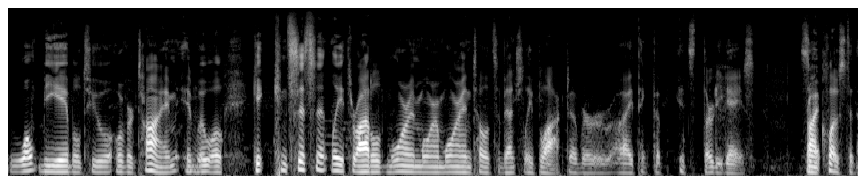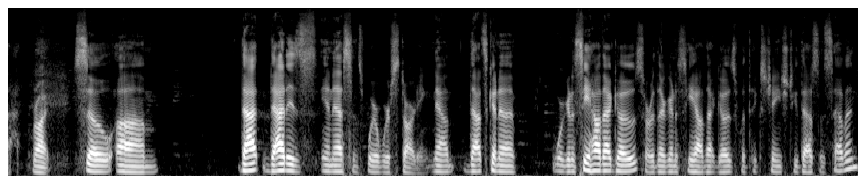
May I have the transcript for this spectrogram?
won't be able to over time. It mm-hmm. will get consistently throttled more and more and more until it's eventually blocked over. I think the it's 30 days. So right. close to that. Right. So um, that that is in essence where we're starting. Now that's going to we're going to see how that goes, or they're going to see how that goes with Exchange 2007,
